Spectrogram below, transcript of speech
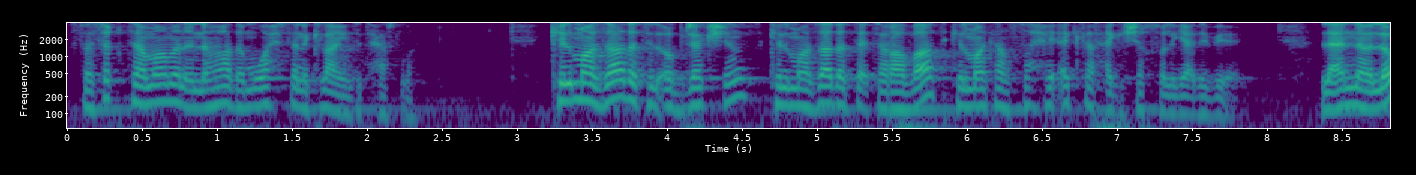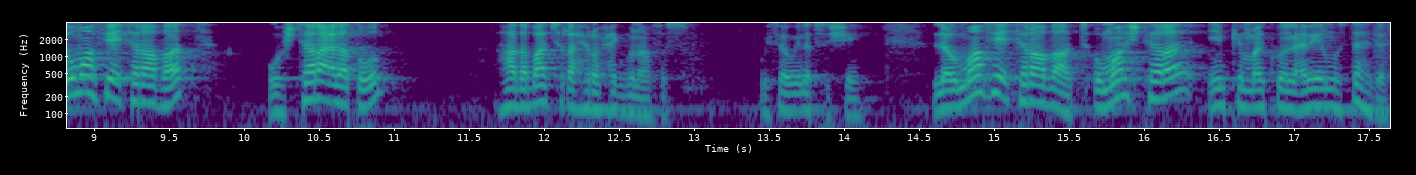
فثق تماما أن هذا مو أحسن client تحصله. كل ما زادت ال objections كل ما زادت الاعتراضات كل ما كان صحي أكثر حق الشخص اللي قاعد يبيع لأنه لو ما في اعتراضات واشترى على طول هذا باكر راح يروح حق منافس ويسوي نفس الشيء. لو ما في اعتراضات وما اشترى يمكن ما يكون العميل مستهدف.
